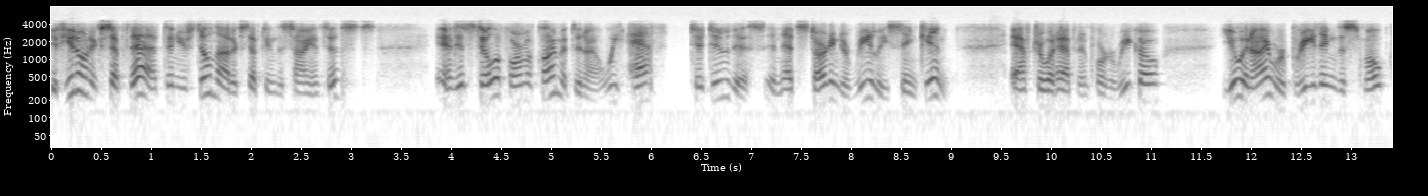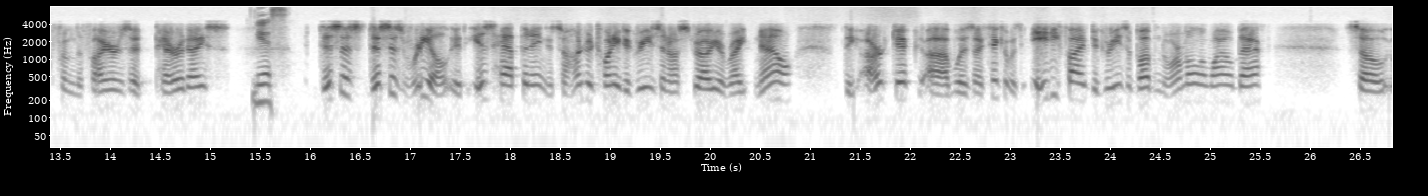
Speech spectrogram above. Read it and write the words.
If you don't accept that, then you're still not accepting the scientists, and it's still a form of climate denial. We have to do this, and that's starting to really sink in after what happened in Puerto Rico. You and I were breathing the smoke from the fires at Paradise. Yes. This is this is real. It is happening. It's 120 degrees in Australia right now. The Arctic uh, was, I think, it was 85 degrees above normal a while back. So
